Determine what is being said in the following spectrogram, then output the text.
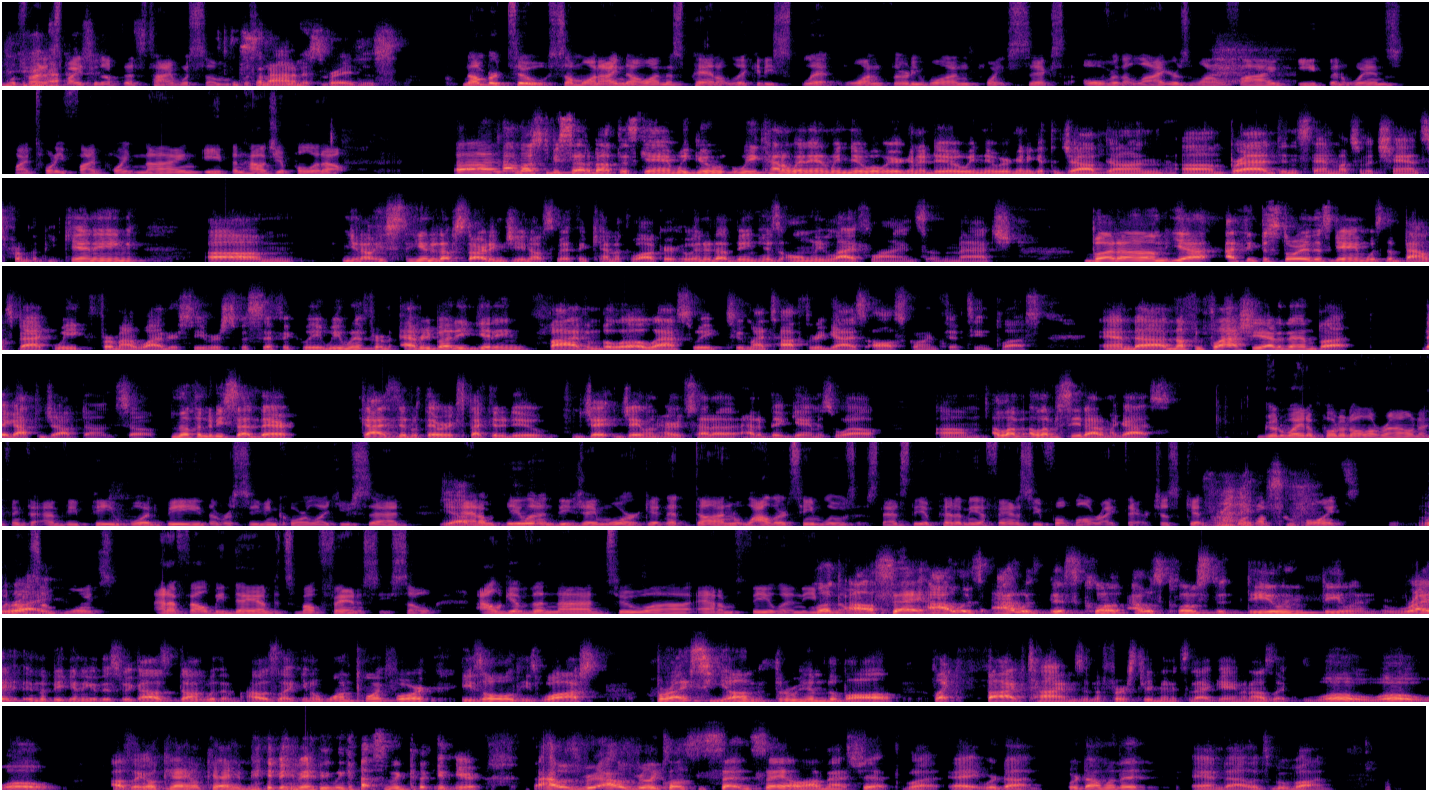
We'll try to spice it up this time with some with synonymous new- phrases. Number two, someone I know on this panel, lickety split, 131.6 over the Ligers 105. Ethan wins by 25.9. Ethan, how'd you pull it out? Uh, not much to be said about this game. We go, we kind of went in. We knew what we were going to do. We knew we were going to get the job done. Um, Brad didn't stand much of a chance from the beginning. Um, you know, he, he ended up starting Geno Smith and Kenneth Walker, who ended up being his only lifelines of the match. But um, yeah, I think the story of this game was the bounce back week for my wide receivers specifically. We went from everybody getting five and below last week to my top three guys all scoring 15 plus. And uh, nothing flashy out of them, but they got the job done. So nothing to be said there. Guys did what they were expected to do. J- Jalen Hurts had a had a big game as well. Um, I love I love to see it out of my guys. Good way to put it all around. I think the MVP would be the receiving corps, like you said. Yeah, Adam Thielen and DJ Moore getting it done while their team loses. That's the epitome of fantasy football right there. Just get putting up some points, putting up some points. NFL be damned, it's about fantasy. So I'll give the nod to uh, Adam Thielen. Look, I'll say I was I was this close. I was close to dealing Thielen right in the beginning of this week. I was done with him. I was like, you know, 1.4. He's old. He's washed. Bryce Young threw him the ball like five times in the first three minutes of that game, and I was like, whoa, whoa, whoa. I was like, okay, okay, maybe maybe we got something cooking here. I was re- I was really close to setting sail on that ship, but hey, we're done. We're done with it, and uh, let's move on.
